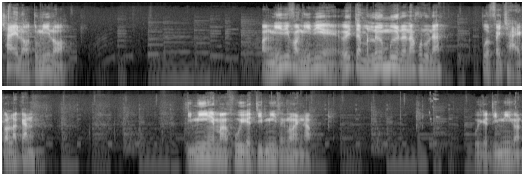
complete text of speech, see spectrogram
ใช่เหรอตรงนี้เหรอ ฝั่งนี้ที่ฝั่งนี้นี่เอ้ยแต่มันเริ่มมืดแล้วนะคนดูนะ เปิดไฟฉายก่อนละกัน จิมมี่ให้มาคุยกับจิมมี่สักหน่อยนะครับ คุยกับจิมมี่ก่อน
